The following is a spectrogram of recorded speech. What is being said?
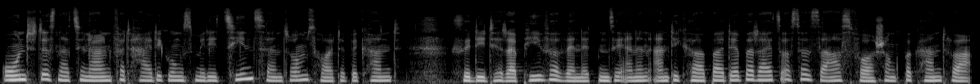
und des Nationalen Verteidigungsmedizinzentrums heute bekannt. Für die Therapie verwendeten sie einen Antikörper, der bereits aus der SARS-Forschung bekannt war.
